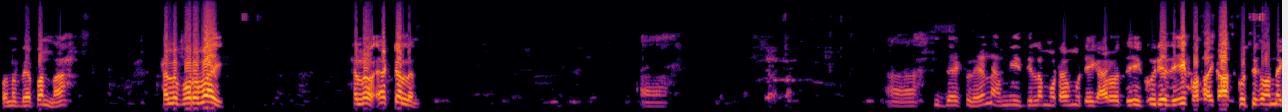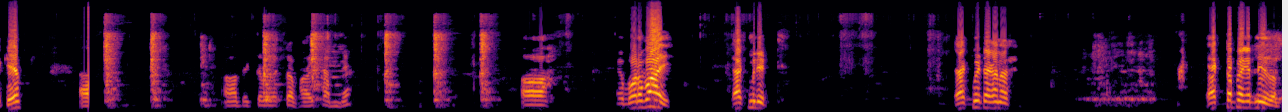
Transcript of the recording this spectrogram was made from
কোনো ব্যাপার না। হ্যালো বড় ভাই। হ্যালো একটা আহ, দেখলেন আমি দিলাম মোটামুটি আরও দেখে ঘুরে দেখি কোথায় কাজ করতেছে অনেকে। দেখতে পাচ্ছি একটা ভাই সামনে। বড় ভাই এক মিনিট। এক মিনিট এখানে একটা প্যাকেট নিয়ে যান।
